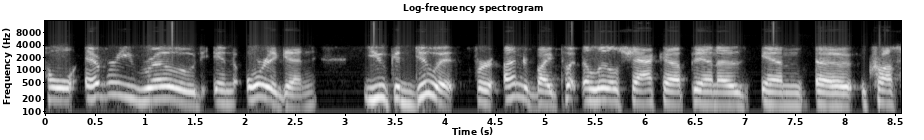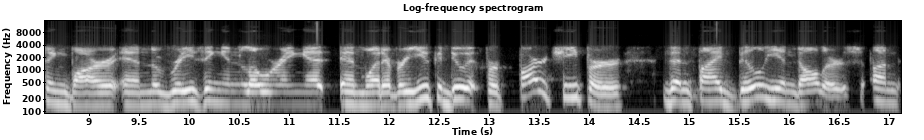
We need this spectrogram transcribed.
toll every road in Oregon, you could do it for under by putting a little shack up in a in a crossing bar and the raising and lowering it and whatever. You could do it for far cheaper than five billion dollars on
